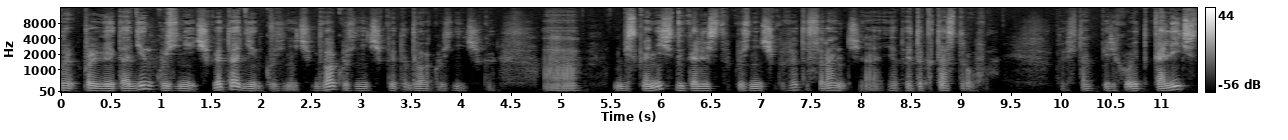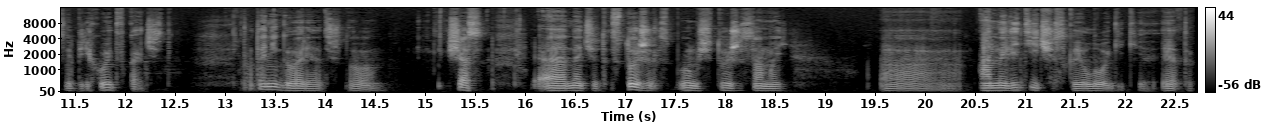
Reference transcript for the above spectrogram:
прыгает один кузнечик, это один кузнечик, два кузнечика, это два кузнечика. А бесконечное количество кузнечиков – это саранча, это, это катастрофа. То есть так переходит количество, переходит в качество. Вот они говорят, что сейчас, э, значит, с, той же, с помощью той же самой э, аналитической логики это,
